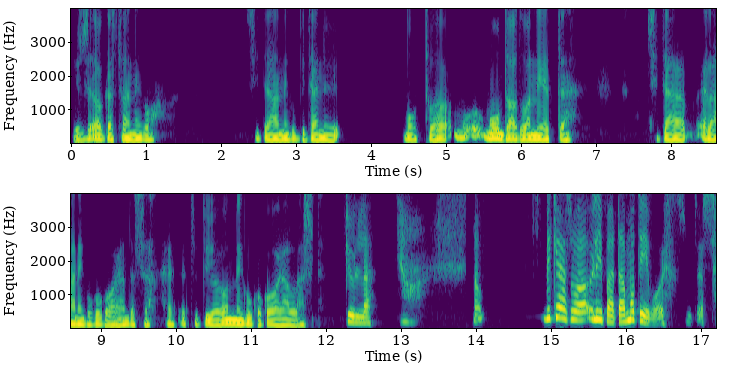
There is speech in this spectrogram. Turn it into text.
kyllä se oikeastaan niin kuin, sitä on niin kuin pitänyt muuttua, mu- muuntautua niin, että sitä elää niin kuin koko ajan tässä, että se työ on niin kuin koko ajan läsnä. Kyllä, joo. No, mikä sua ylipäätään motivoi sun työssä?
